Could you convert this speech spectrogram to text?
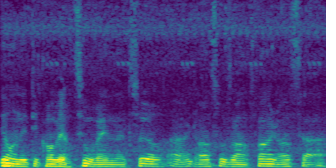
on a été convertis au vin de nature hein, grâce aux enfants, grâce à,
